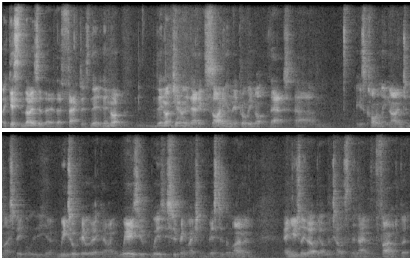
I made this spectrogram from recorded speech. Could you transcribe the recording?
I guess those are the, the factors. They're, they're not they're not generally that exciting, and they're probably not that um, commonly known to most people. You know, we talk to people about going, "Where's your where's your superannuation invested at the moment?" And usually they'll be able to tell us the name of the fund, but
